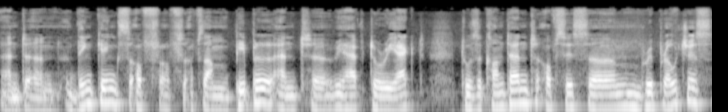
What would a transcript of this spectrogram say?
and uh, thinkings of, of, of some people, and uh, we have to react to the content of these um, reproaches.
